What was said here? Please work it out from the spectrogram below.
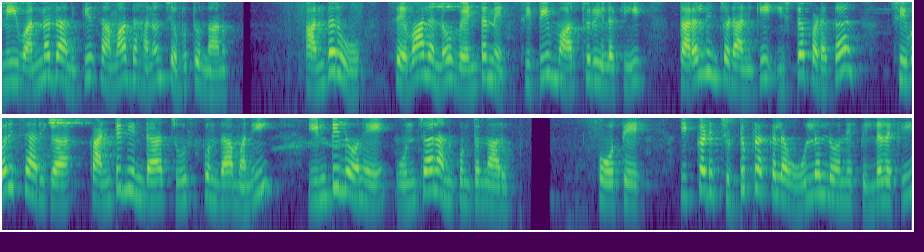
నీవన్నదానికి సమాధానం చెబుతున్నాను. అందరూ శవాలను వెంటనే సిటీ మార్చురీలకి తరలించడానికి ఇష్టపడక చివరిసారిగా కంటి నిండా చూసుకుందామని ఇంటిలోనే ఉంచాలనుకుంటున్నారు. పోతే ఇక్కడి చుట్టుప్రక్కల ఊళ్ళల్లోని పిల్లలకి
